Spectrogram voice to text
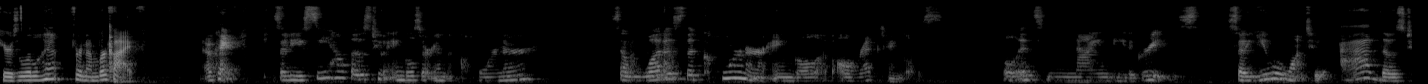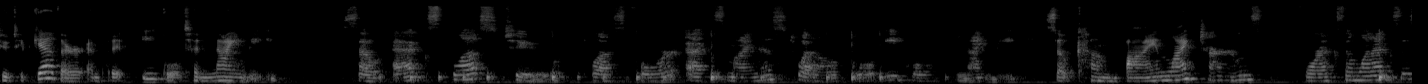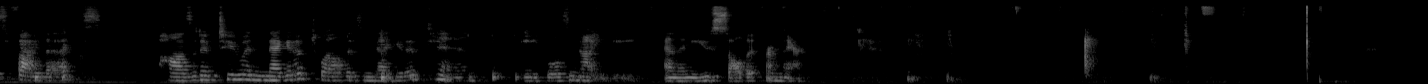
Here's a little hint for number five. Okay, so do you see how those two angles are in the corner? So what is the corner angle of all rectangles? Well, it's 90 degrees. So you will want to add those two together and put it equal to 90. So x plus 2 plus 4x minus 12 will equal 90. So combine like terms. 4x and 1x is 5x. Positive 2 and negative 12 is negative 10 equals 90. And then you solve it from there.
